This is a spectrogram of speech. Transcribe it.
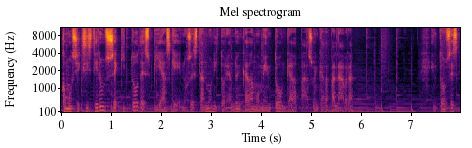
Como si existiera un séquito de espías que nos están monitoreando en cada momento, en cada paso, en cada palabra. Entonces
